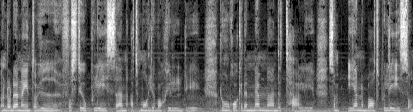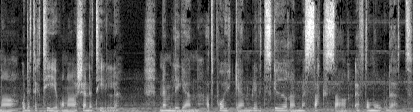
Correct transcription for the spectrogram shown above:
Under denna intervju förstod polisen att Molly var skyldig då hon råkade nämna en detalj som enbart poliserna och detektiverna kände till. Nämligen att pojken blivit skuren med saxar efter mordet.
